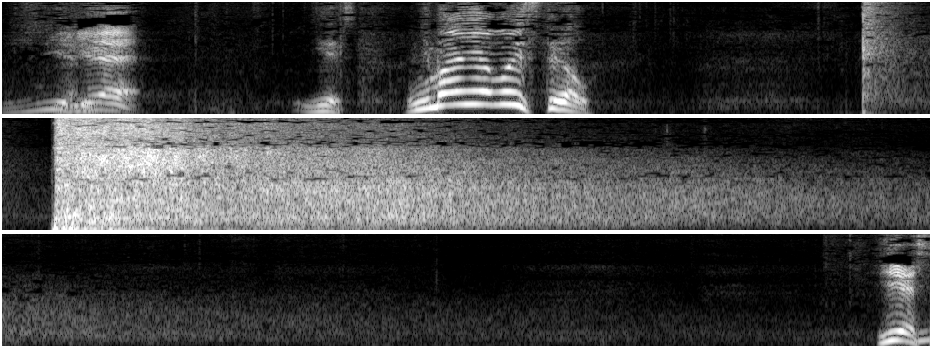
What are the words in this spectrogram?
Є. Есть. Внимание, выстрел! Есть!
